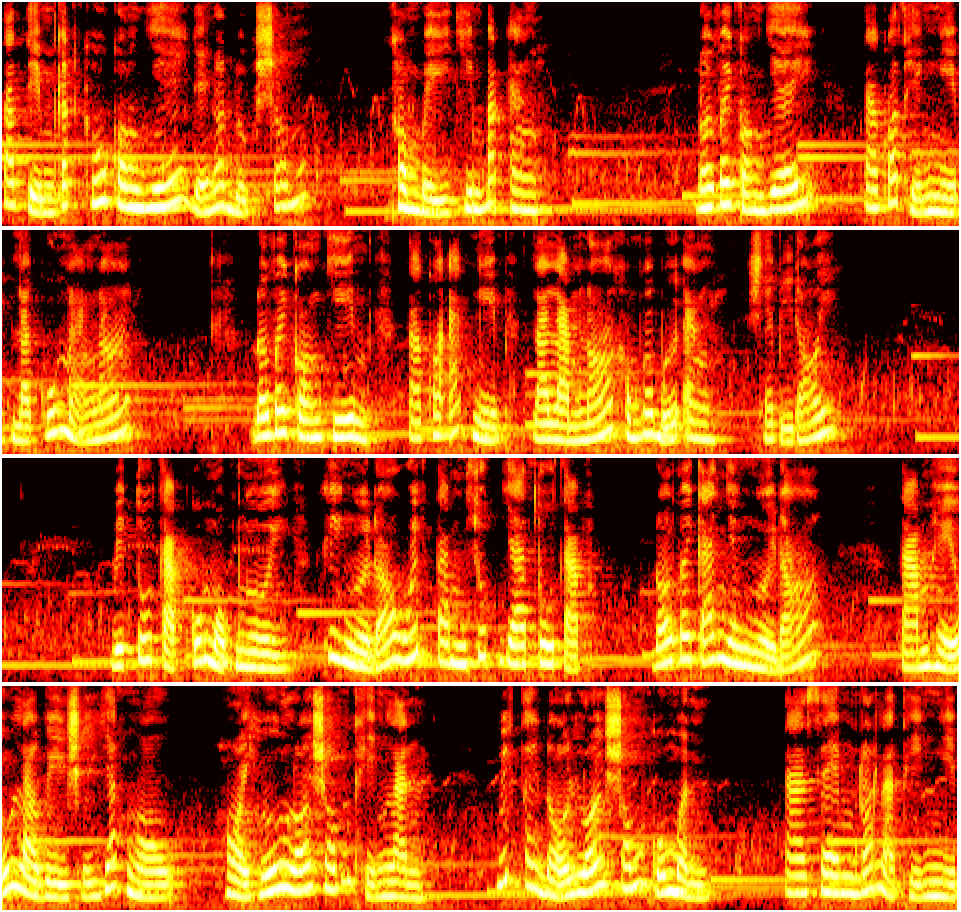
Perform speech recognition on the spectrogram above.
ta tìm cách cứu con dế để nó được sống, không bị chim bắt ăn. Đối với con dế, ta có thiện nghiệp là cứu mạng nó. Đối với con chim, ta có ác nghiệp là làm nó không có bữa ăn, sẽ bị đói. Việc tu tập của một người, khi người đó quyết tâm xuất gia tu tập, đối với cá nhân người đó tạm hiểu là vì sự giác ngộ, hồi hướng lối sống thiện lành, quyết thay đổi lối sống của mình. Ta xem đó là thiện nghiệp.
